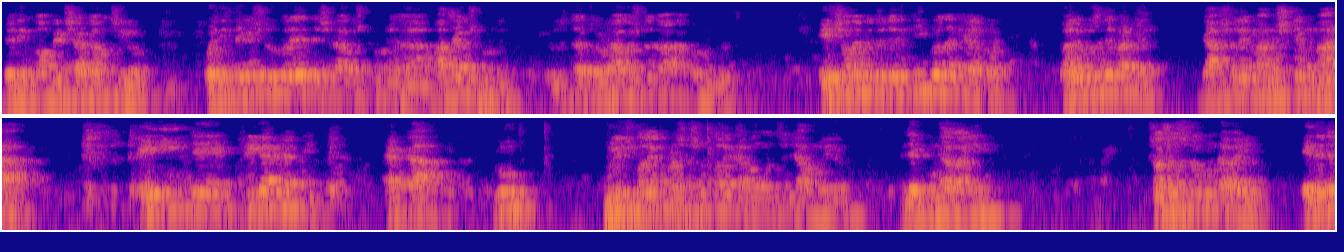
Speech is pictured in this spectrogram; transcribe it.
যেদিন কমপ্লিট শাটডাউন ছিল ওই দিন থেকে শুরু করে তেসরা আগস্ট পর্যন্ত আহ, পাঁচ আগস্ট পর্যন্ত চৌঠা আগস্ট তো আক্রমণ করেছে এই সময়ের ভিতরে যদি তীব্রতা খেয়াল করেন তাহলে বুঝতে পারবেন যে আসলে মানুষকে মারা এই যে ট্রিগার হ্যাপি একটা গ্রুপ পুলিশ বলেন প্রশাসন বলেন এবং হচ্ছে যে আওয়ামী যে গুন্ডা বাহিনী সশস্ত্র গুন্ডা বাহিনী এদের যে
